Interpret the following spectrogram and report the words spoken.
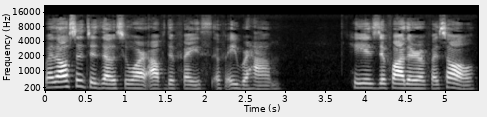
but also to those who are of the faith of Abraham. He is the father of us all.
